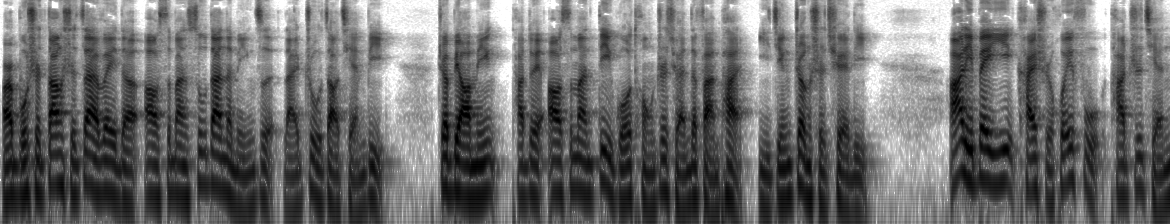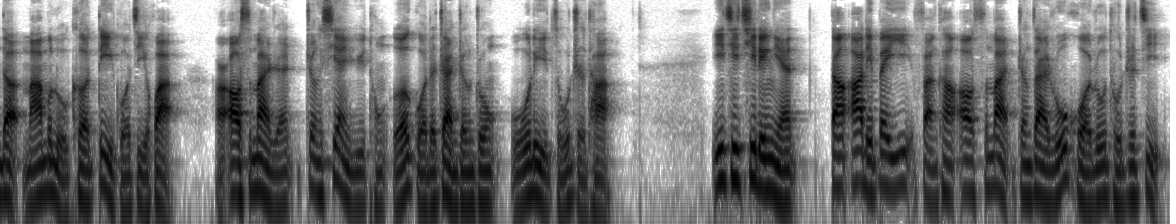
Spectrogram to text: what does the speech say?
而不是当时在位的奥斯曼苏丹的名字来铸造钱币。这表明他对奥斯曼帝国统治权的反叛已经正式确立。阿里贝伊开始恢复他之前的马姆鲁克帝国计划，而奥斯曼人正陷于同俄国的战争中，无力阻止他。1770年。当阿里贝伊反抗奥斯曼正在如火如荼之际，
